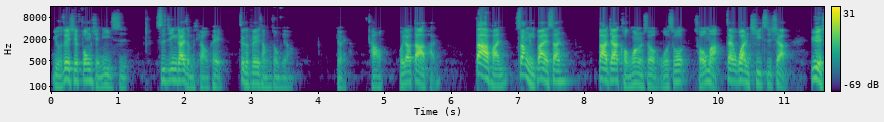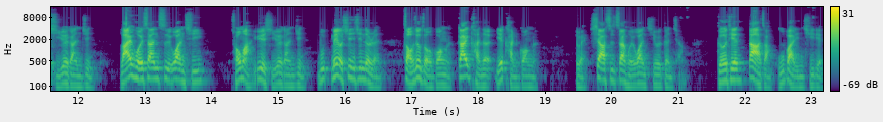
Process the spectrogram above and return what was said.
有这些风险意识，资金该怎么调配，这个非常重要。对，好，回到大盘，大盘上礼拜三大家恐慌的时候，我说筹码在万七之下越洗越干净，来回三次万七，筹码越洗越干净，不没有信心的人早就走光了，该砍的也砍光了，对下次站回万七会更强，隔天大涨五百零七点。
